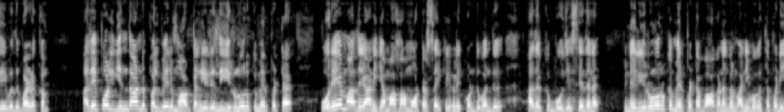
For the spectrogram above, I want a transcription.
செய்வது வழக்கம். அதேபோல் இந்த ஆண்டு பல்வேறு மாவட்டங்களிலிருந்து இருநூறுக்கும் மேற்பட்ட ஒரே மாதிரியான யமஹா மோட்டார் சைக்கிள்களை கொண்டு வந்து அதற்கு பூஜை செய்தனர். பின்னர் இருநூறுக்கும் மேற்பட்ட வாகனங்களும் அணிவகுத்தபடி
